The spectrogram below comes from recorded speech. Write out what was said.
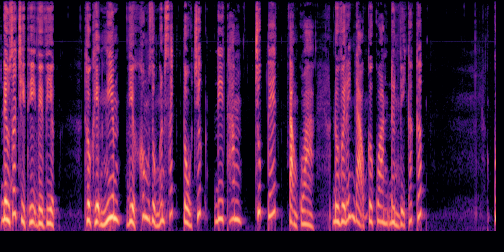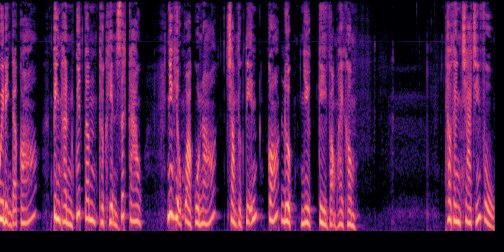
đều ra chỉ thị về việc thực hiện nghiêm việc không dùng ngân sách tổ chức đi thăm, chúc Tết, tặng quà đối với lãnh đạo cơ quan đơn vị các cấp. Quy định đã có, tinh thần quyết tâm thực hiện rất cao, nhưng hiệu quả của nó trong thực tiễn có được như kỳ vọng hay không? Theo thanh tra chính phủ,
